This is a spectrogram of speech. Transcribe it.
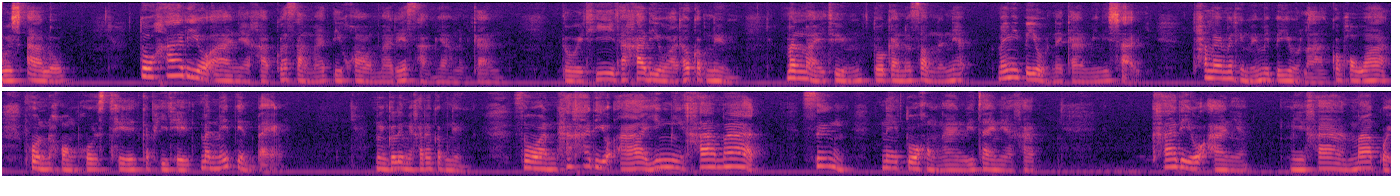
LHR ลบ ตัวค่า DOR เนี่ยครับก็สามารถตีความมาได้ 3 อย่างเหมือนกัน โดยที่ถ้าค่า DOR เท่ากับ 1 มันหมายถึงตัวการทดสอบนั้นเนี่ยไม่มีประโยชน์ในการวินิจฉัยทำไมมันถึงไม่มีประโยชน์ล่ะก็เพราะว่าผลของ post test กับ pre test มันไม่เปลี่ยนแปลง มันก็เลยมีค่าเท่ากับ 1 ส่วนถ้าค่า DOR ยิ่งมีค่ามาก ซึ่งในตัวของงานวิจัยเนี่ยครับ ค่า DOR เนี่ยมีค่ามากกว่า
